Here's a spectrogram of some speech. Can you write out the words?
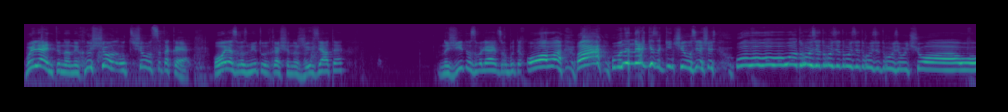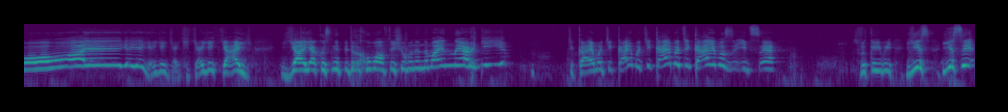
Ви гляньте на них. Ну що, от що це таке? О, я зрозумів, тут краще ножі взяти. Ножі дозволяють зробити. Ова! А! У мене енергія закінчилась! Я щось. Ова-во-во-во! Друзі, друзі, друзі, друзі, друзі! Ви чо? Ай-яй-яй-яй-яй-яй-яй-яй-яй-яй-яй. Я якось не підрахував те, що в мене немає енергії! Тікаємо, тікаємо, тікаємо, тікаємо звідси! Швидко їби. Їс! Їси!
